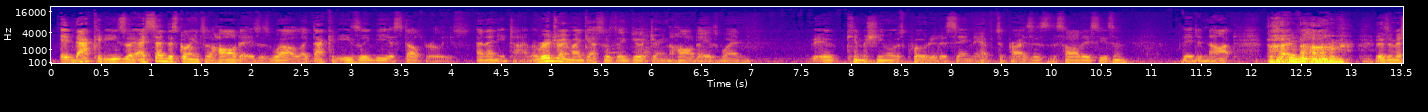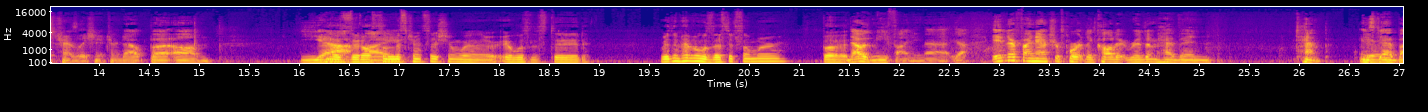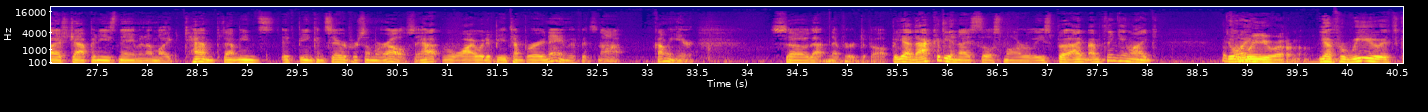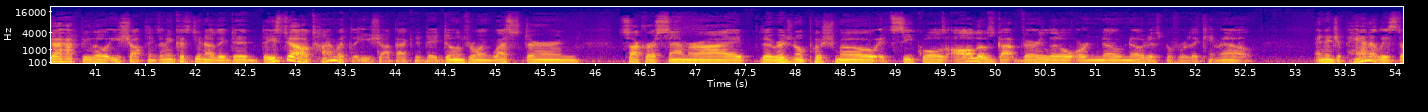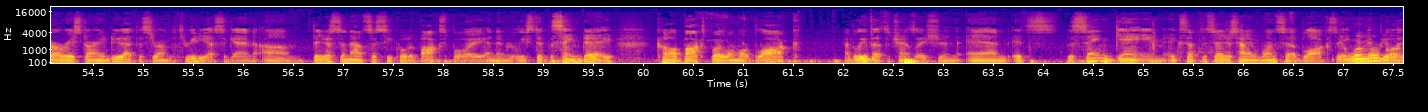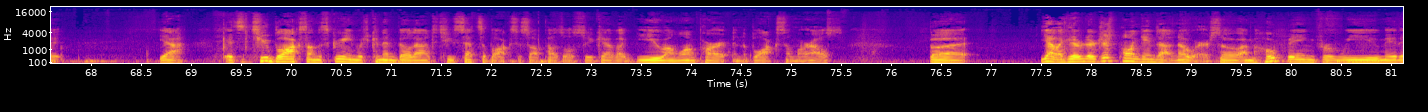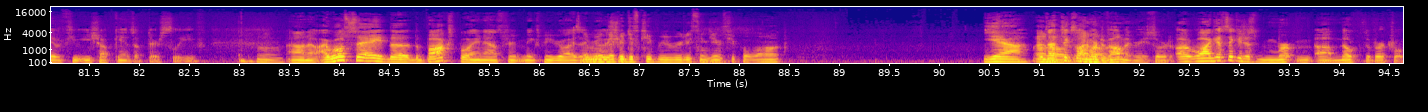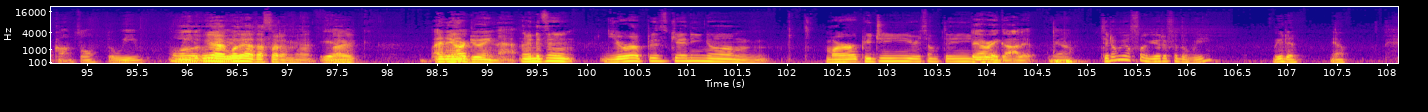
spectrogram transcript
It, that could easily. I said this going into the holidays as well. Like that could easily be a stealth release at any time. Originally, my guess was they'd do it during the holidays when it, Kimishima was quoted as saying they have surprises this holiday season. They did not, but um, it was a mistranslation. It turned out, but um, yeah, was it also I- a mistranslation when it was listed? Rhythm Heaven was listed somewhere, but That was me finding that. Yeah, in their financial report, they called it Rhythm Heaven Temp instead Yeah. by its Japanese name, and I'm like, Temp. That means it's being considered for somewhere else. It ha- why would it be a temporary name if it's not coming here? So that never developed. But yeah, that could be a nice little small release. But I'm, I'm thinking like, for only- Wii U, I don't know. yeah, for Wii U, it's gonna have to be little eShop things. I mean, because you know they did they used to do all the time with the eShop back in the day. Dillon's Rolling Western, Sakura Samurai, the original Pushmo, its sequels, all those got very little or no notice before they came out. And in Japan, at least, they're already starting to do that this year on the 3DS again. Um, they just announced a sequel to Box Boy and then released it the same day, called Box Boy One More Block. I believe that's the translation, and it's the same game except instead of just having one set of blocks that Yeah, you one more manipulate. block. Yeah, it's two blocks on the screen, which can then build out into two sets of blocks to solve puzzles. So you can have like you on one part and the block somewhere else. But yeah, like they're, they're just pulling games out of nowhere. So I'm hoping for Wii U, maybe they have a few eShop games up their sleeve. Hmm. I don't know. I will say the the Box Boy announcement makes me realize I, I mean, really they should. could just keep re-releasing games people want. Yeah, I but that know, takes a lot more development resource. Uh, well, I guess they could just mer- uh, milk the Virtual Console, the Wii, Well, Wii to yeah, Wii U. well, yeah, that's what I meant. Yeah. Like, I and they mean- are doing that. and isn't Europe is getting um Mario RPG or something? They already got it. Yeah. Didn't we also get it for the Wii? We did, yeah.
